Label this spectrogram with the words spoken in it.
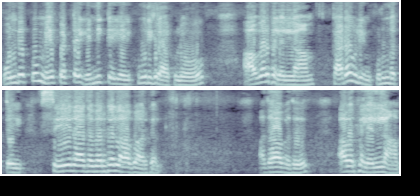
ஒன்றுக்கும் மேற்பட்ட எண்ணிக்கையை கூறுகிறார்களோ அவர்களெல்லாம் கடவுளின் குடும்பத்தை சேராதவர்கள் ஆவார்கள். அதாவது அவர்கள் எல்லாம்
